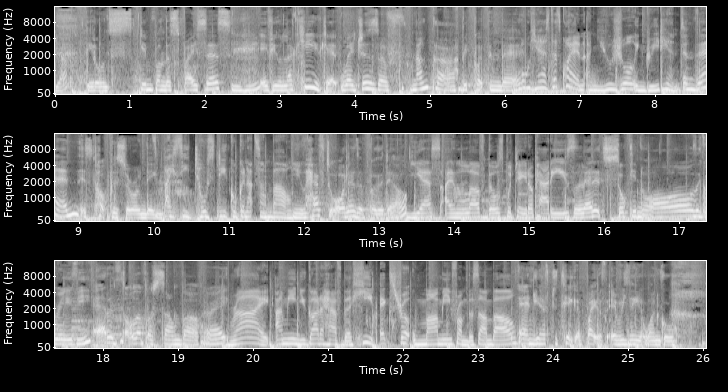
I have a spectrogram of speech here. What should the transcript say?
Yup. They don't skimp on the spices. Mm-hmm. If you're lucky, you get wedges of nangka they put in there. Oh, yes, that's quite an unusual ingredient. And then it's topped with serunding. Spicy, toasty coconut sambal. You have to order the perkedel. Yes, I love those potato patties. Let it soak in all the gravy. Add a dollop of sambal, all right? Right. I mean, you gotta have the heat, extra umami from the sambal. And you have to take a bite of everything at one go.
